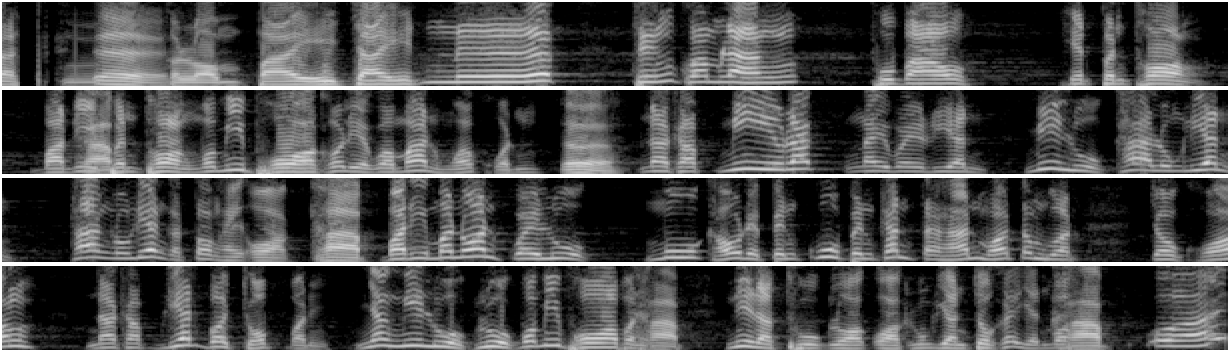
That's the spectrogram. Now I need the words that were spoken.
รักเออ กล่อมไปใจนึก ถึงความหลังผู้เบาเฮ็ดเพิ่นทองบัดนี้ครับ เพิ่นทองว่ามีพอเขาเรียกว่าม่านหัวขนเออ นะครับ มีรักในวัยเรียน มีลูกค่าโรงเรียน ทางโรงเรียนก็ต้องให้ออก ครับ บัดนี้มานอนกวยลูกหมูเขาได้เป็นกู้เป็นขั้นทหารหมอตำรวจ เจ้าของ นะครับเรียนบ่จบบัดนี้ยังมีลูกลูกบ่มีพอบัดนี้ครับนี่แหละถูกหลอกออกโรงเรียนจงเคยเห็นบ่ครับโอ้ย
